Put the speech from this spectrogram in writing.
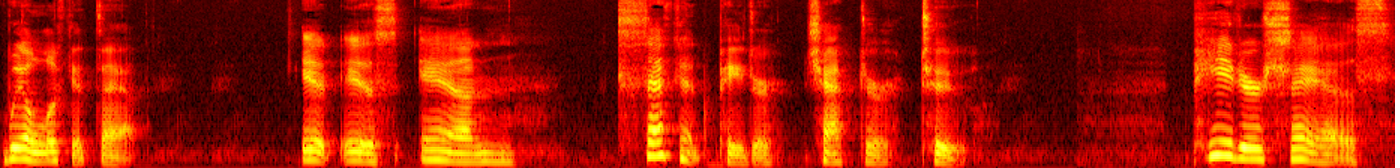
We'll look at that. It is in 2 Peter chapter 2. Peter says,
